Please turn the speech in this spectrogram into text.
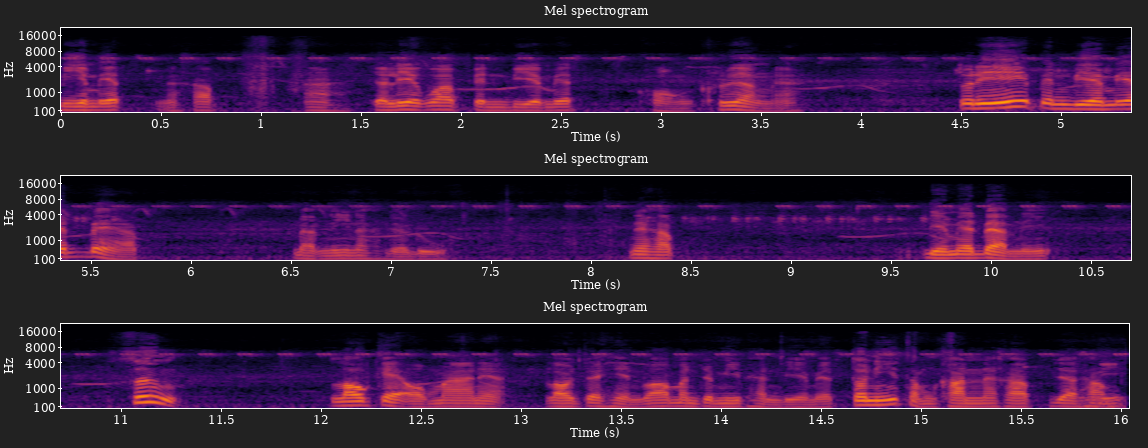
BMS นะครับอะจะเรียกว่าเป็น BMS ของเครื่องนะ ตัวนี้เป็น BMS แบบแบบนี้นะ เดี๋ยวดูเนี่ยครับ BMS แบบนี้ ซึ่งเราแกะออกมาเนี่ย เราจะเห็นว่ามันจะมีแผ่น BMS ตัวนี้สำคัญนะครับ อย่าทำนี่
